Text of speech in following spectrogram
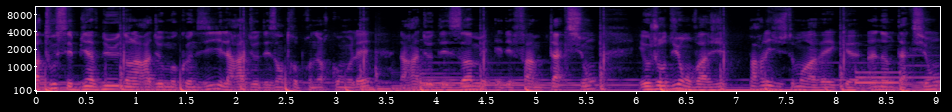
à tous et bienvenue dans la radio Mokonzi, la radio des entrepreneurs congolais, la radio des hommes et des femmes d'action. Et aujourd'hui, on va parler justement avec euh, un homme d'action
